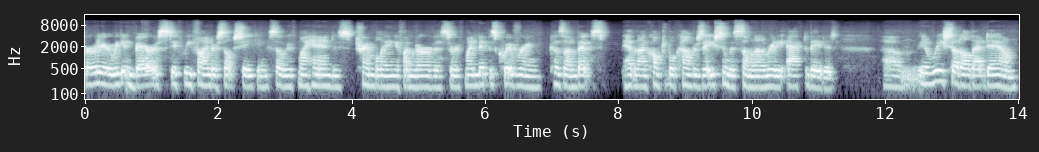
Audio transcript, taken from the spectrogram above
earlier, we get embarrassed if we find ourselves shaking. So if my hand is trembling, if I'm nervous, or if my lip is quivering because I'm about to have an uncomfortable conversation with someone and I'm really activated, um, you know, we shut all that down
